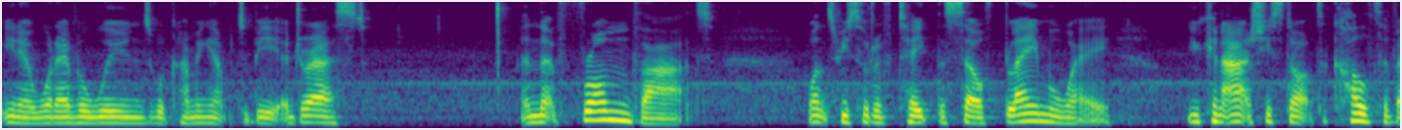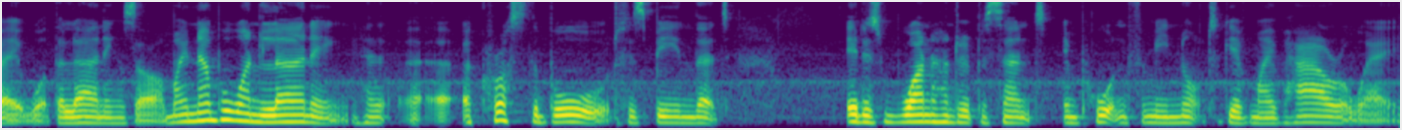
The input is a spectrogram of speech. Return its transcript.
you know, whatever wounds were coming up to be addressed. And that from that, once we sort of take the self blame away, you can actually start to cultivate what the learnings are. My number one learning uh, across the board has been that it is 100% important for me not to give my power away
